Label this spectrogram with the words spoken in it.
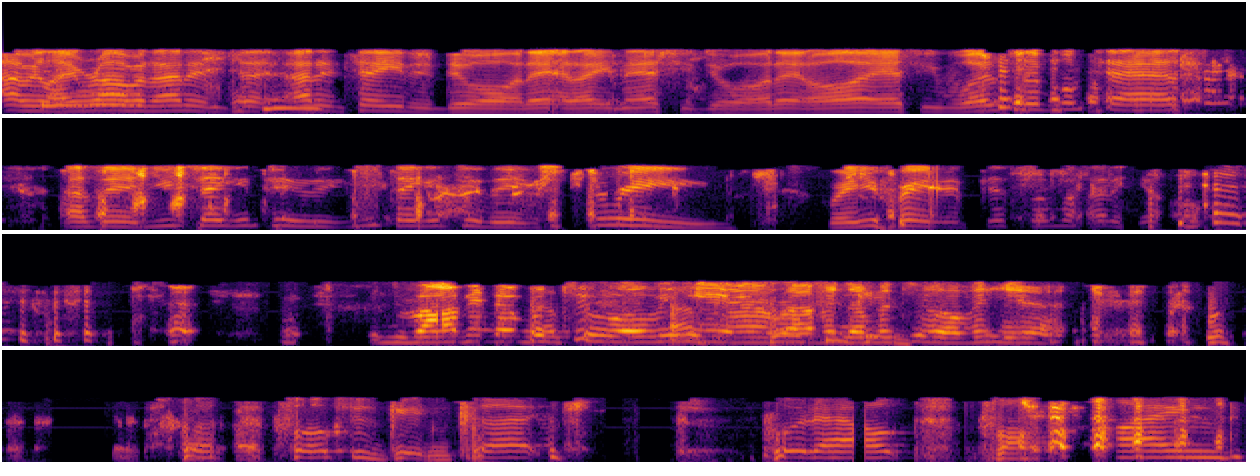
I mean, like, Robin, I didn't, tell, I didn't tell you to do all that. I didn't ask you to do all that. All I asked you one simple task. I said you take it to, you take it to the extreme where you ready to piss somebody off. Robin number two over I'm here. so Robin number confused. two over here. Folks is getting cut, put out, fined,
